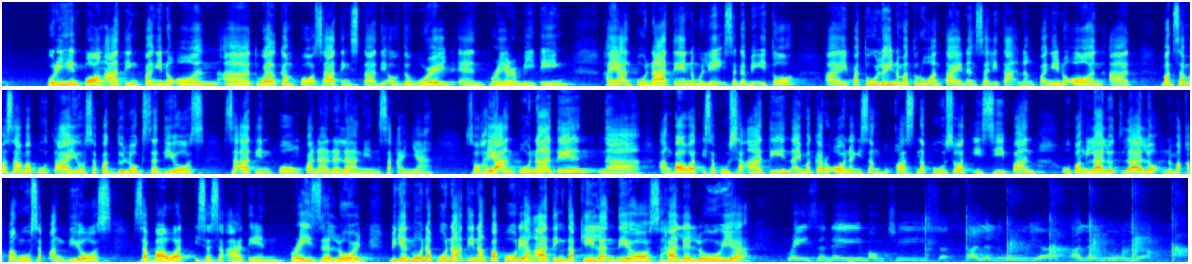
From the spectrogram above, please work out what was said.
Purihin po ang ating Panginoon at welcome po sa ating study of the Word and prayer meeting. Hayaan po natin na muli sa gabing ito ay patuloy na maturuan tayo ng salita ng Panginoon at magsama-sama po tayo sa pagdulog sa Diyos sa atin pong pananalangin sa Kanya. So hayaan po natin na ang bawat isa po sa atin ay magkaroon ng isang bukas na puso at isipan upang lalo't lalo na makapangusap ang Diyos sa bawat isa sa atin. Praise the Lord. Bigyan muna po natin ng papuri ang ating dakilang Diyos. Hallelujah. Praise the name of Jesus. Hallelujah. Hallelujah.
